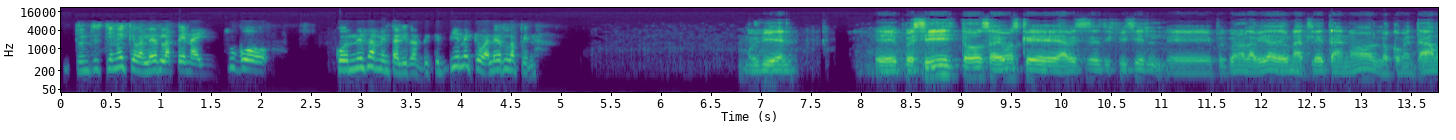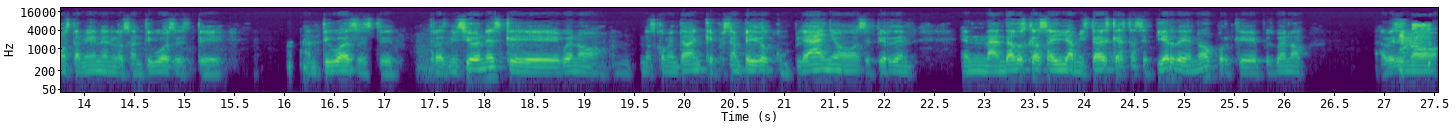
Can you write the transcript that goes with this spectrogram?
Entonces tiene que valer la pena y subo con esa mentalidad de que tiene que valer la pena. Muy bien. Eh, pues sí, todos sabemos que a veces es difícil, eh, pues bueno, la vida de un atleta, ¿no? Lo comentábamos también en los antiguos, este, antiguas, este, transmisiones que, bueno, nos comentaban que pues han pedido cumpleaños, se pierden, en, dados casos hay amistades que hasta se pierden, ¿no? Porque, pues bueno, a veces no,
